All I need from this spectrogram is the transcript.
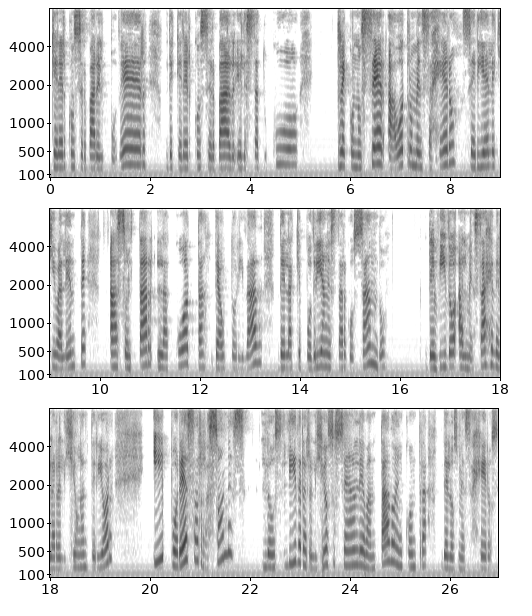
querer conservar el poder, de querer conservar el statu quo. Reconocer a otro mensajero sería el equivalente a soltar la cuota de autoridad de la que podrían estar gozando debido al mensaje de la religión anterior y por esas razones los líderes religiosos se han levantado en contra de los mensajeros.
